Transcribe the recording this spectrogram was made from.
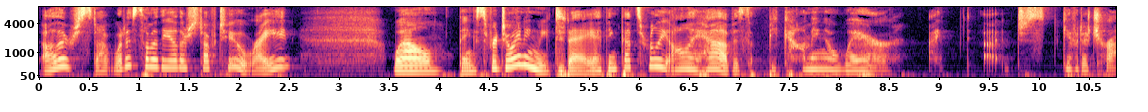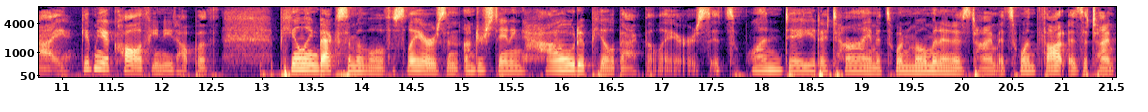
other stuff? What is some of the other stuff too, right? Well, thanks for joining me today. I think that's really all I have is becoming aware. I, I just give it a try. Give me a call if you need help with peeling back some of those layers and understanding how to peel back the layers. It's one day at a time, it's one moment at a time, it's one thought at a time.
